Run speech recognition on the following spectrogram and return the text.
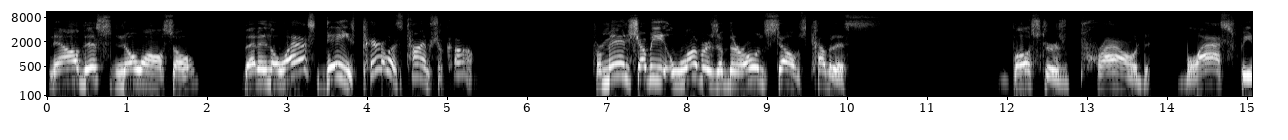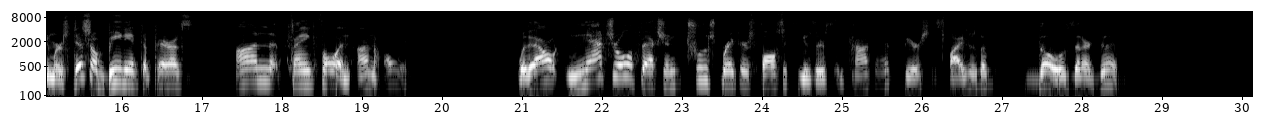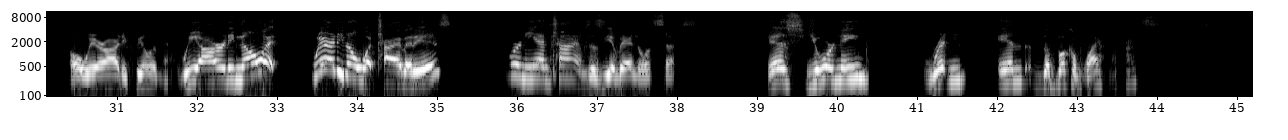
Now this know also that in the last days perilous times shall come. For men shall be lovers of their own selves, covetous, boasters, proud, blasphemers, disobedient to parents, unthankful, and unholy Without natural affection, truce breakers, false accusers, incontinent, fierce, despisers of those that are good. Oh, we are already feeling that. We already know it. We already know what time it is. We're in the end times, as the evangelist says. Is your name written in the book of life, my friends?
